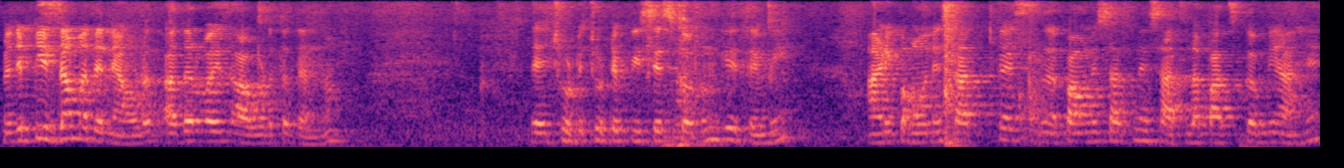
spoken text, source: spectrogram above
म्हणजे पिझ्झामध्ये नाही आवडत. अदरवाईज आवडतं त्यांना. ते छोटे छोटे पीसेस करून घेते मी. आणि पावणे सात काय पावणे सात नाही सातला पाच कमी आहे.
